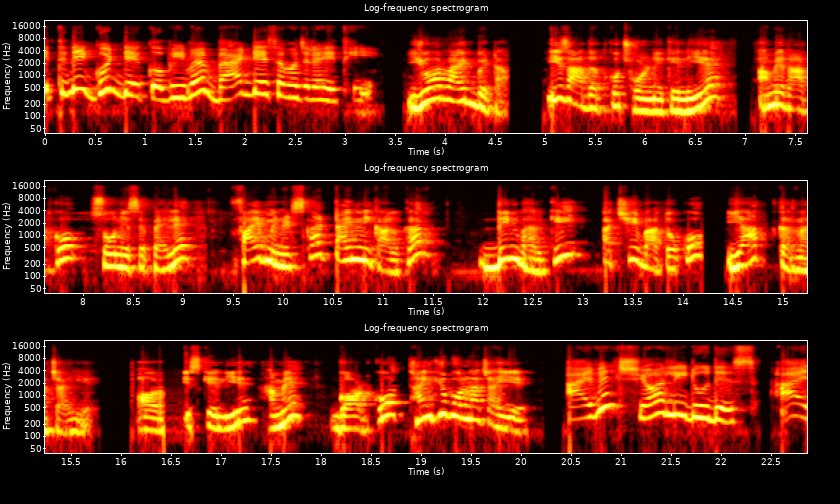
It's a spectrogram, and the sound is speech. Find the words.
इतने गुड डे को भी मैं बैड डे समझ रही थी। यू आर राइट बेटा। इस आदत को छोड़ने के लिए हमें रात को सोने से पहले फाइव मिनट्स का टाइम निकालकर दिन भर की अच्छी बातों को याद करना चाहिए। और इसके लिए हमें गॉड को थैंक यू बोलना चाहिए। I will surely do this I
